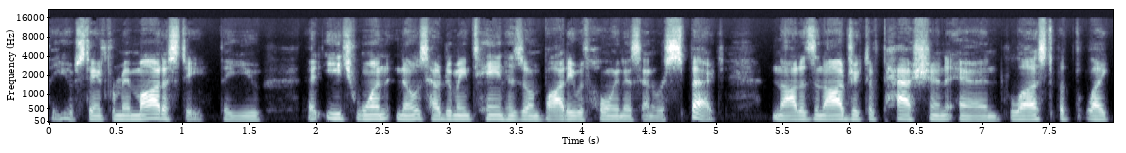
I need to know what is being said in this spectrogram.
that you abstain from immodesty, that you that each one knows how to maintain his own body with holiness and respect, not as an object of passion and lust, but like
